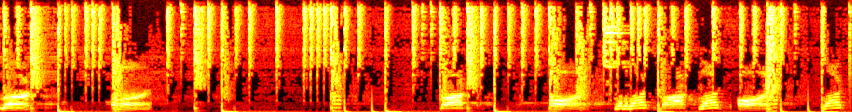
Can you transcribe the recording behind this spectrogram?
Lock on. Lock on. Lock, lock, lock on. Lock,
